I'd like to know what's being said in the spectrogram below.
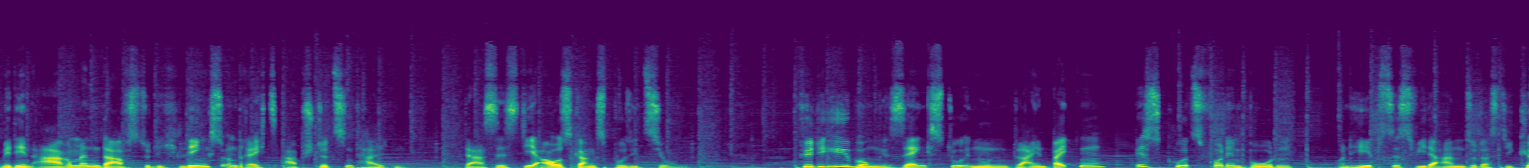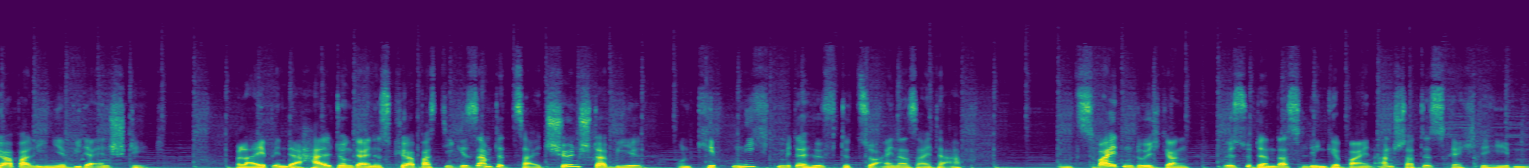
Mit den Armen darfst du dich links und rechts abstützend halten. Das ist die Ausgangsposition. Für die Übung senkst du nun dein Becken bis kurz vor dem Boden und hebst es wieder an, sodass die Körperlinie wieder entsteht. Bleib in der Haltung deines Körpers die gesamte Zeit schön stabil und kipp nicht mit der Hüfte zu einer Seite ab. Im zweiten Durchgang wirst du dann das linke Bein anstatt des rechte heben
